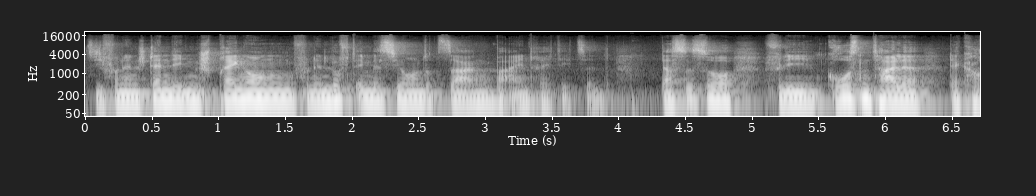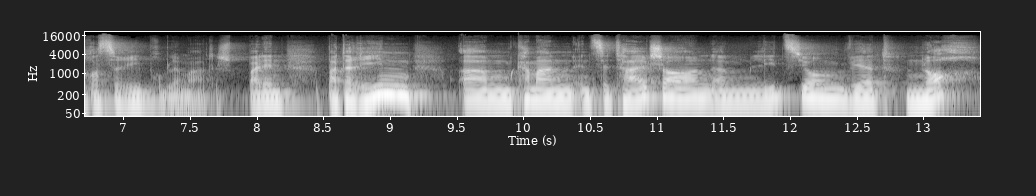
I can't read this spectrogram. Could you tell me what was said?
sie von den ständigen Sprengungen, von den Luftemissionen sozusagen beeinträchtigt sind. Das ist so für die großen Teile der Karosserie problematisch. Bei den Batterien ähm, kann man ins Detail schauen. Ähm, Lithium wird noch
